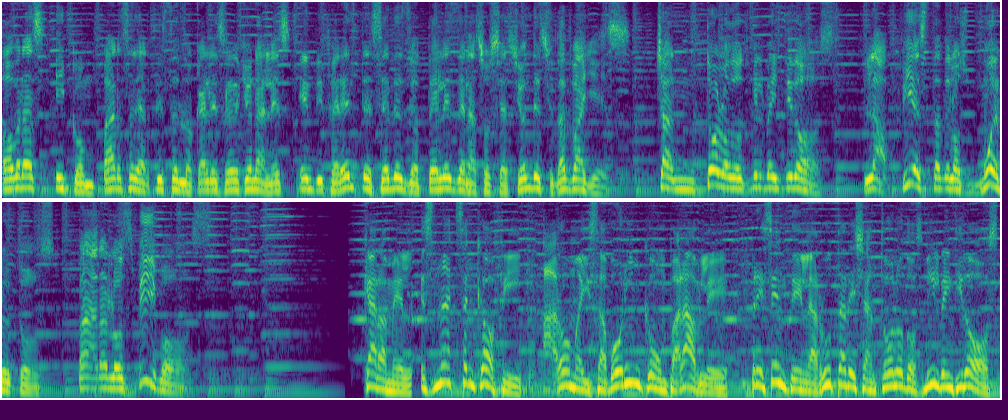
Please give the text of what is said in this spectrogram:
obras y comparsa de artistas locales y regionales en diferentes sedes de hoteles de la Asociación de Ciudad Valles. Chantolo 2022, la fiesta de los muertos para los vivos. Caramel Snacks and Coffee, aroma y sabor incomparable. Presente en la ruta de Chantolo 2022,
